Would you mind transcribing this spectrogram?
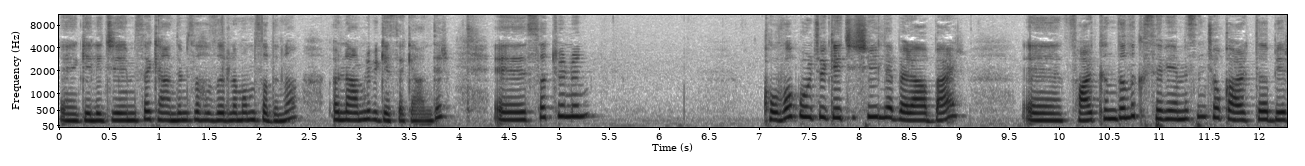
geleceğimize kendimizi hazırlamamız adına önemli bir gezegendir. E, Satürn'ün Kova burcu geçişiyle beraber e, farkındalık seviyemizin çok arttığı bir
